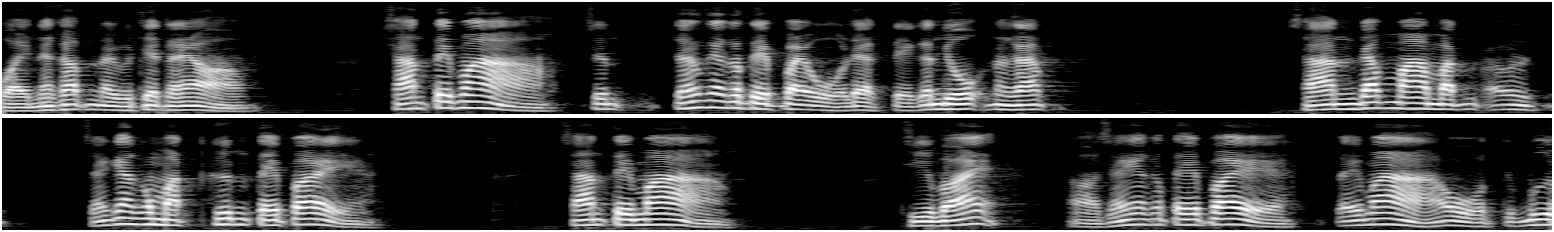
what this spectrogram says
บ่อยนะครับ ในประเทศไหนอะชานเตะมาจังจังก็เตะไปโอ้แหลกเตะกันเยอะนะครับ ชานยับมาหมัดเอ่อแสงแกงก็หมัดขึ้นเตะไป ชานเตะมาทีไว้อ่าแสงแกงก็เตะไปเตะมาโอ้บื้อ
